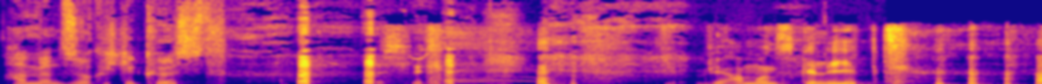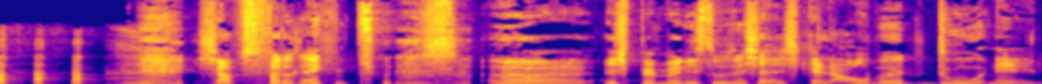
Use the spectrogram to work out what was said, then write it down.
Haben wir uns wirklich geküsst? Wir haben uns geliebt. Ich hab's verdrängt. Äh, ich bin mir nicht so sicher. Ich glaube, du, nee,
